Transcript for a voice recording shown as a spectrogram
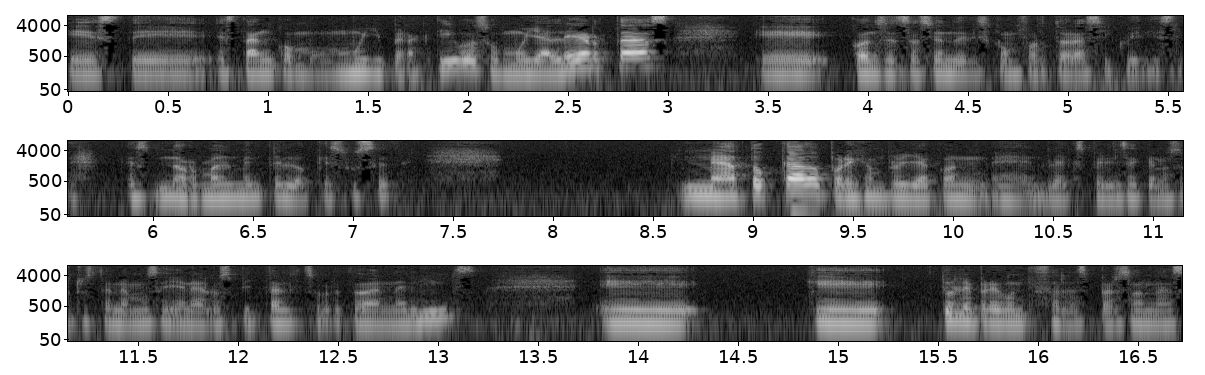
este, están como muy hiperactivos o muy alertas, eh, con sensación de disconfort torácico y disnea. Es normalmente lo que sucede. Me ha tocado, por ejemplo, ya con eh, la experiencia que nosotros tenemos ahí en el hospital, sobre todo en el IMSS, eh, que tú le preguntas a las personas,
